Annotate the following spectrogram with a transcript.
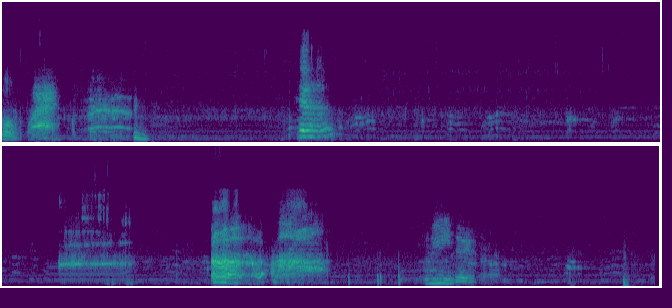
go black. Yeah. Me there, girl.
